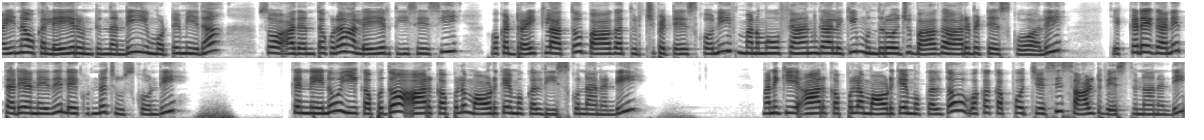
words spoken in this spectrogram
పైన ఒక లేయర్ ఉంటుందండి ఈ మొట్టె మీద. సో అదంతా కూడా ఆ లేయర్ తీసేసి ఒక డ్రై క్లాత్తో బాగా తుడిచిపెట్టేసుకొని మనము ఫ్యాన్ గాలికి ముందు రోజు బాగా ఆరబెట్టేసుకోవాలి. ఎక్కడే కానీ తడి అనేది లేకుండా చూసుకోండి. ఇక నేను ఈ కప్పుతో ఆరు కప్పుల మామిడికాయ ముక్కలు తీసుకున్నానండి. మనకి ఆరు కప్పుల మామిడికాయ ముక్కలతో ఒక కప్పు వచ్చేసి సాల్ట్ వేస్తున్నానండి.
